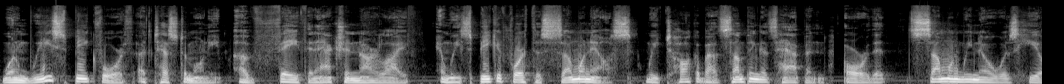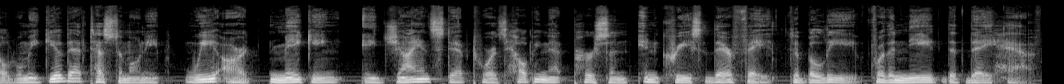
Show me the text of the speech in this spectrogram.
When we speak forth a testimony of faith and action in our life, and we speak it forth to someone else, we talk about something that's happened or that someone we know was healed. When we give that testimony, we are making a giant step towards helping that person increase their faith to believe for the need that they have.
